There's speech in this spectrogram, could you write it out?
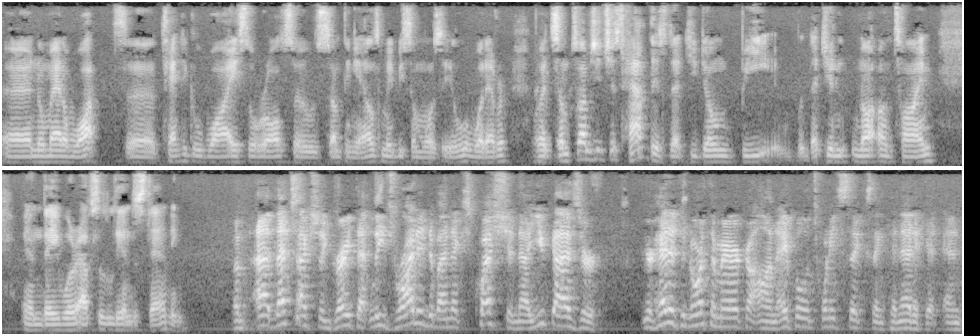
uh, no matter what, uh, technical wise or also something else, maybe someone's ill or whatever. But sometimes you just have this that you don't be, that you're not on time, and they were absolutely understanding. Um, uh, that's actually great. That leads right into my next question. Now, you guys are you're headed to North America on April 26th in Connecticut, and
